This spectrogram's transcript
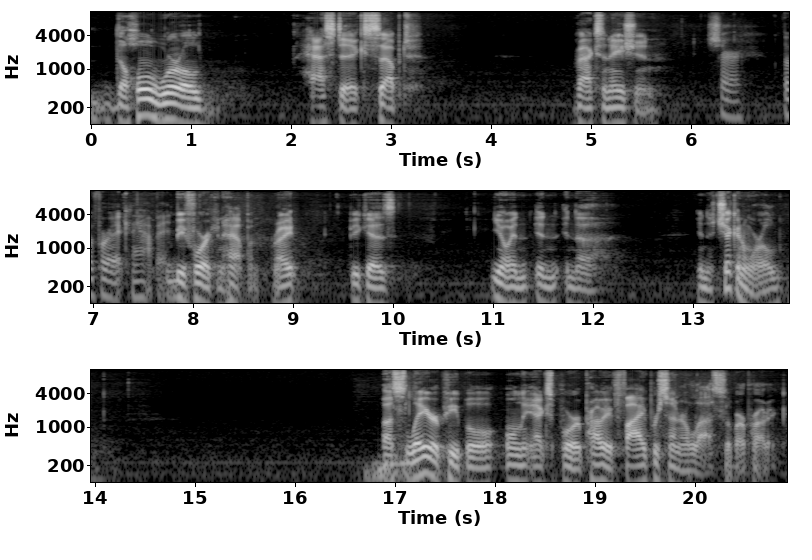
the whole world has to accept vaccination Sure. Before it can happen. before it can happen, right? Because, you know, in, in, in the in the chicken world, us layer people only export probably five percent or less of our product.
